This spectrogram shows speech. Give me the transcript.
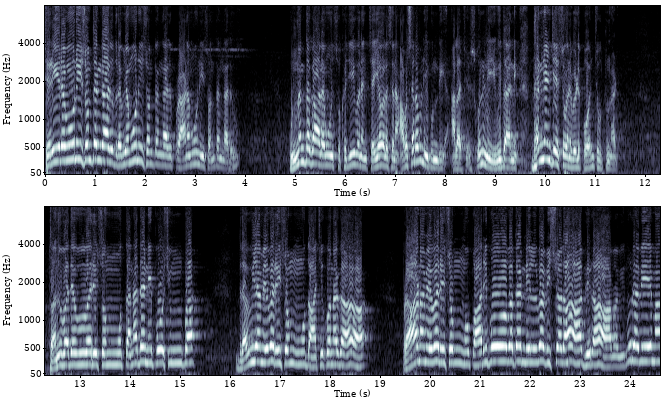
శరీరము నీ సొంతం కాదు ద్రవ్యము నీ సొంతం కాదు ప్రాణము నీ సొంతం కాదు. ఉన్నంతకాలము సుఖజీవనం చేయవలసిన అవసరం నీకుంది. అలా చేసుకుని నీ జీవితాన్ని ధన్యం చేసుకొని వెళ్ళిపో అని చెబుతున్నాడు. తనువదెవ్వరి సొమ్ము తనదని పోషింప ద్రవ్యమెవరి సొమ్ము దాచికొనగా ప్రాణమెవరి సొమ్ము పారిపోవక నిల్వ విశ్వదాభిరామ వినురవేమా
